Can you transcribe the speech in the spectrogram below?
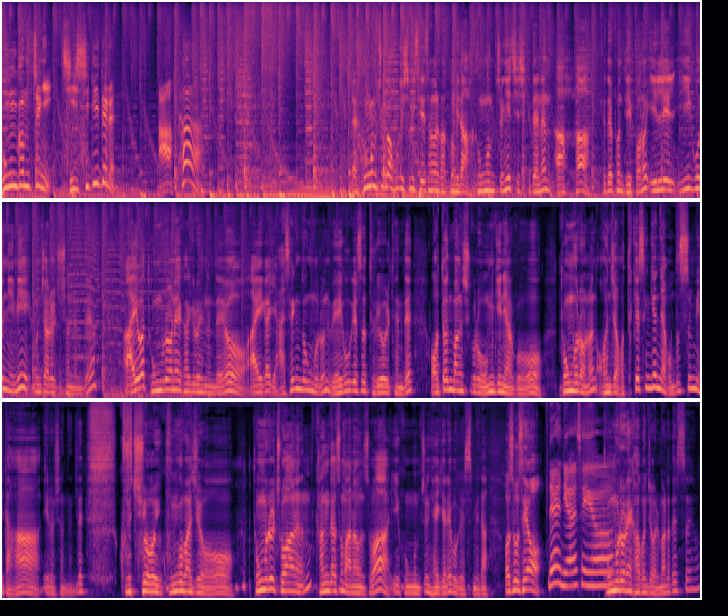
궁금증이 지식이 되는 아하. 네, 궁금증과 호기심이 세상을 바꿉니다. 궁금증이 지식이 되는 아하. 휴대폰 뒷번호 1129님이 문자를 주셨는데요. 아이와 동물원에 가기로 했는데요. 아이가 야생동물은 외국에서 들여올 텐데 어떤 방식으로 옮기냐고 동물원은 언제 어떻게 생겼냐고 묻습니다. 이러셨는데 그렇죠. 궁금하죠. 동물을 좋아하는 강다솜 아나운서와 이 궁금증 해결해 보겠습니다. 어서 오세요. 네, 안녕하세요. 동물원에 가본 지 얼마나 됐어요?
